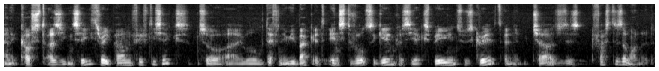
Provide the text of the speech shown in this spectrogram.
And it cost, as you can see, £3.56. So I will definitely be back at Instavolts again because the experience was great and it charged as fast as I wanted.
